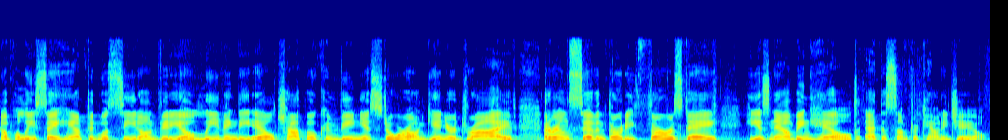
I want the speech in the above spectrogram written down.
Now, police say Hampton was seen on video leaving the El Chapo convenience store on Ginyard Drive at around 7:30 Thursday. He is now being held at the Sumter County Jail.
